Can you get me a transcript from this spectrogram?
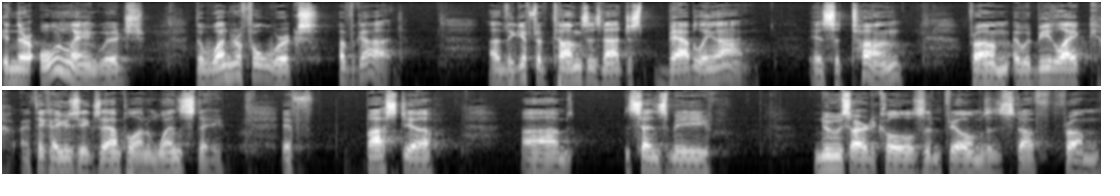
in their own language the wonderful works of God. Uh, the gift of tongues is not just babbling on, it's a tongue from, it would be like, I think I used the example on Wednesday. If Bastia um, sends me news articles and films and stuff from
